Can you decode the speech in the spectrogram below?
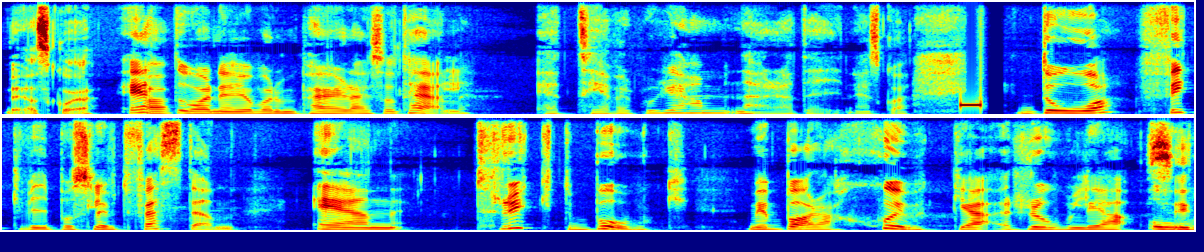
Nej, jag skojar. Ett år när jag jobbade med Paradise Hotel, ett tv-program nära dig. Nej, jag skojar. Då fick vi på slutfesten en tryckt bok med bara sjuka, roliga ord Citat.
